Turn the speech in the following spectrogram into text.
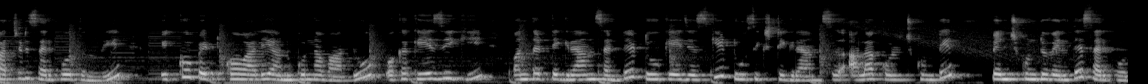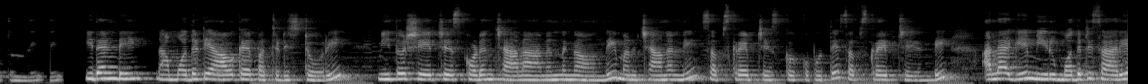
పచ్చడి సరిపోతుంది. ఎక్కువ పెట్టుకోవాలి అనుకున్న వాళ్ళు ఒక కేజీకి వన్ థర్టీ గ్రామ్స్ అంటే టూ కేజెస్కి టూ సిక్స్టీ గ్రామ్స్ అలా కొలుచుకుంటే పెంచుకుంటూ వెళ్తే సరిపోతుంది. ఇదండి నా మొదటి ఆవకాయ పచ్చడి స్టోరీ. మీతో షేర్ చేసుకోవడం చాలా ఆనందంగా ఉంది. మన ఛానల్ని సబ్స్క్రైబ్ చేసుకోకపోతే సబ్స్క్రైబ్ చేయండి. అలాగే మీరు మొదటిసారి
